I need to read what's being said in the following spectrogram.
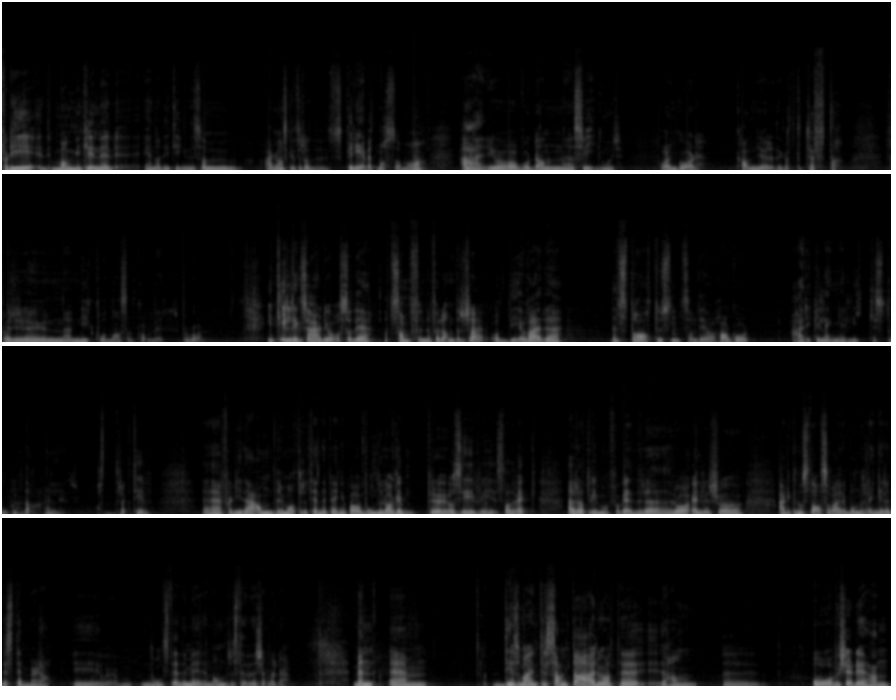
fordi mange kvinner En av de tingene som er ganske skrevet masse om òg, er jo hvordan svigermor på en gård kan gjøre det ganske tøft da, for hun nykona som kommer på gården. I tillegg så er det jo også det at samfunnet forandrer seg, og det å være den statusen som det å ha gård er ikke lenger like stor, da, eller attraktiv. Eh, fordi det er andre måter å tjene penger på. Og Bondelaget prøver jo å si stadig vekk er at vi må få bedre råd, eller så er det ikke noe stas å være bonde lenger. Og det stemmer, da. I noen steder mer enn andre steder, selvfølgelig. Men um, det som er interessant da, er jo at uh, han uh, overser det han,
